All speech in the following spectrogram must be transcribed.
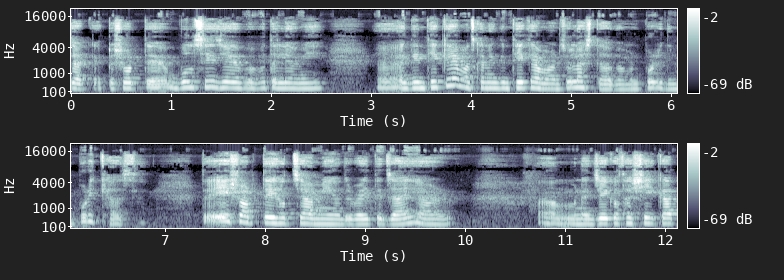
যাক, একটা শর্তে বলছি যে, বাবা, তাহলে আমি একদিন থেকে, মাঝখানে একদিন থেকে আমার চলে আসতে হবে, আমার পরের দিন পরীক্ষা আছে। তো এই শর্তেই হচ্ছে আমি ওদের বাড়িতে যাই, আর মানে যে কথা সেই কাজ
